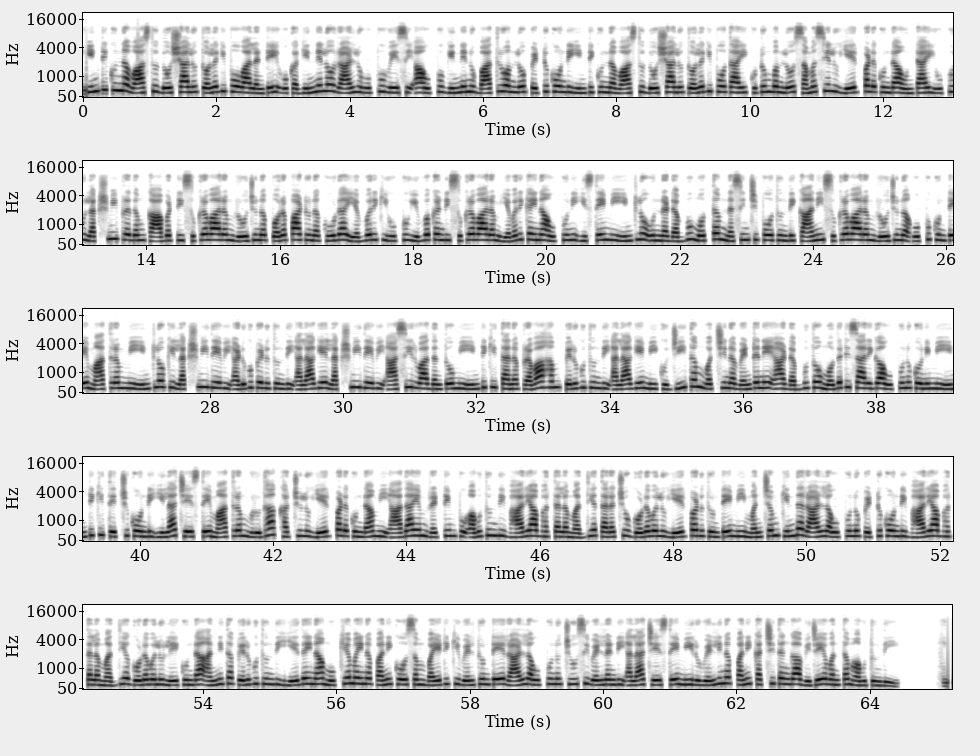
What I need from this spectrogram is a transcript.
ఇంటికున్న వాస్తు దోషాలు తొలగిపోవాలంటే ఒక గిన్నెలో రాళ్ళు ఉప్పు వేసి ఆ ఉప్పు గిన్నెను బాత్రూంలో పెట్టుకోండి. ఇంటికున్న వాస్తు దోషాలు తొలగిపోతాయి. కుటుంబంలో సమస్యలు ఏర్పడకుండా ఉంటాయి. ఉప్పు లక్ష్మీప్రదం కాబట్టి శుక్రవారం రోజున పొరపాటున కూడా ఎవ్వరికి ఉప్పు ఇవ్వకండి. శుక్రవారం ఎవరికైనా ఉప్పుని ఇస్తే మీ ఇంట్లో ఉన్న డబ్బు మొత్తం నశించిపోతుంది. కానీ శుక్రవారం రోజున ఒప్పుకుంటే మాత్రం మీ ఇంట్లోకి లక్ష్మీదేవి అడుగుపెడుతుంది. అలాగే లక్ష్మీదేవి ఆశీర్వాదంతో మీ ఇంటికి తన ప్రవాహం పెరుగుతుంది. అలాగే మీకు జీతం వచ్చిన వెంటనే ఆ డబ్బుతో మొదటిసారిగా ఉప్పునుకొని మీ ఇంటికి తెచ్చుకోండి. ఇలా చేస్తే మాత్రం వృధా ఖర్చులు ఏర్పడకుండా మీ ఆదాయం రెట్టింపు అవుతుంది. భార్యాభర్తల మధ్య తరచూ గొడవలు ఏర్పడుతుంటే మీ మంచం కింద రాళ్ళ ఉప్పును పెట్టుకోండి. భార్యాభర్తల మధ్య గొడవలు లేకుండా అన్నిత పెరుగుతుంది. ఏదైనా ముఖ్యమైన పని కోసం బయటికి వెళ్తుంటే రాళ్ళ ఉప్పును చూసి చూసి వెళ్ళండి. అలా చేస్తే మీరు వెళ్ళిన పని ఖచ్చితంగా విజయవంతం అవుతుంది.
